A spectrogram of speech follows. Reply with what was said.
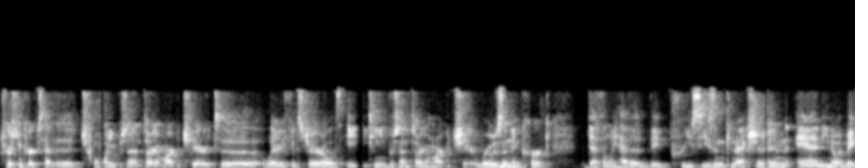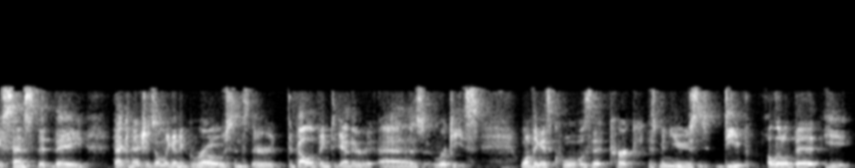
Christian Kirk's had a 20% target market share to Larry Fitzgerald's 18% target market share. Rosen and Kirk definitely had a big preseason connection, and you know it makes sense that they that connection is only going to grow since they're developing together as rookies. One thing that's cool is that Kirk has been used deep a little bit. He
